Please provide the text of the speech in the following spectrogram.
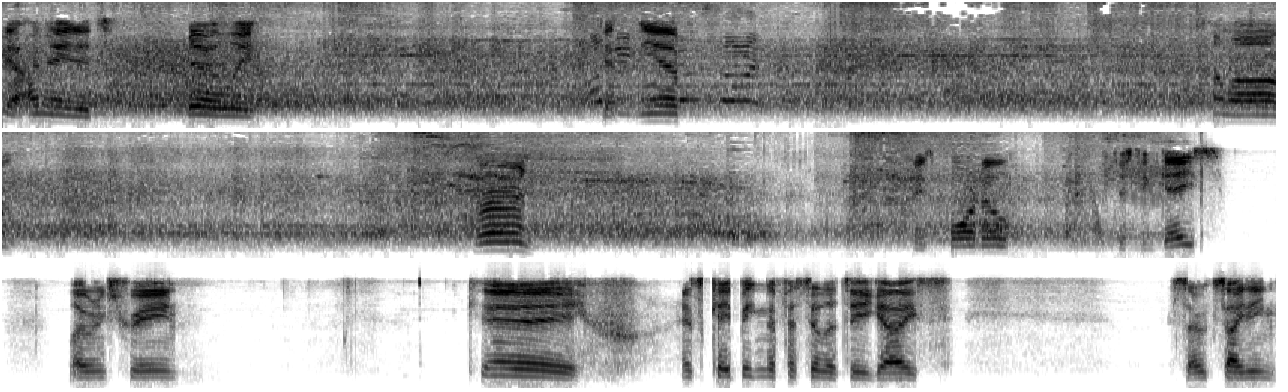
Yeah, I made it. Barely. Get me up. Come on. Run. Place portal. Just in case. Loading screen. Okay. Escaping the facility, guys. So exciting.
